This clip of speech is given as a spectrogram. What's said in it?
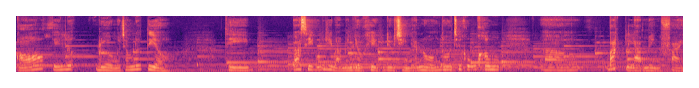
có cái lượng đường ở trong nước tiểu thì bác sĩ cũng chỉ bảo mình điều khiển điều chỉnh ăn uống thôi chứ cũng không uh, bắt là mình phải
